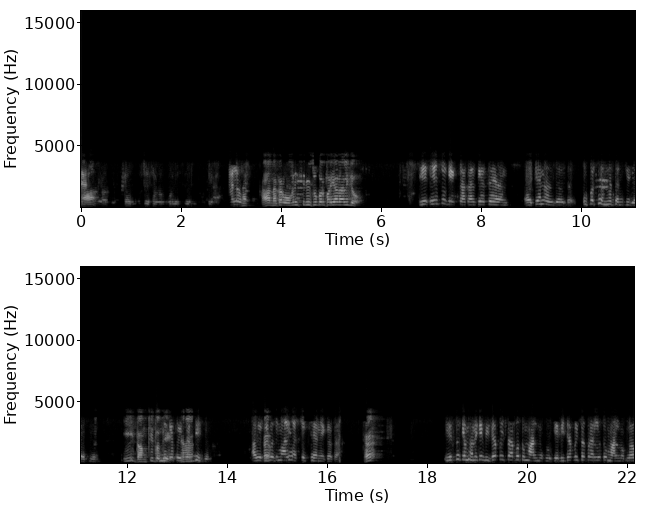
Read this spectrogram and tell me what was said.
હા. હેલો હા નકર ઓગણીસ ત્રીસ ઉપર ફરિયાદ આલી દો. એ એ શું કે કાકા કે તે અ, કે ને ઉપરથી એમને ધમકી દે છે. ઈ ધમકી તો દે હવે એટલી બધી મારી હાથ છે નહીં કાકા હે? એ શું કે મને કે બીજા પૈસા આપો તો માલ મોકલું. કે બીજા પૈસા પહેલું તો માલ મોકલો.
